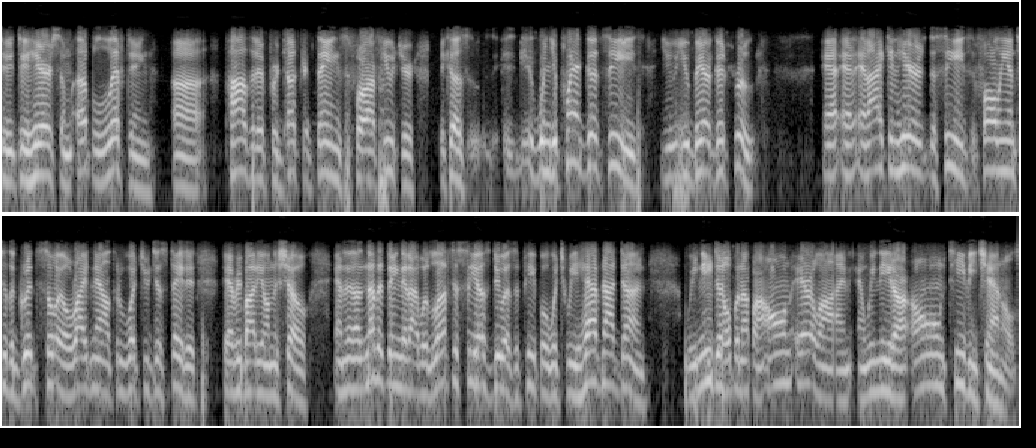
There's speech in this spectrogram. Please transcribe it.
to to hear some uplifting uh, positive, productive things for our future because when you plant good seeds, you, you bear good fruit. And, and, and I can hear the seeds falling into the good soil right now through what you just stated to everybody on the show. And then another thing that I would love to see us do as a people, which we have not done, we need to open up our own airline and we need our own TV channels.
